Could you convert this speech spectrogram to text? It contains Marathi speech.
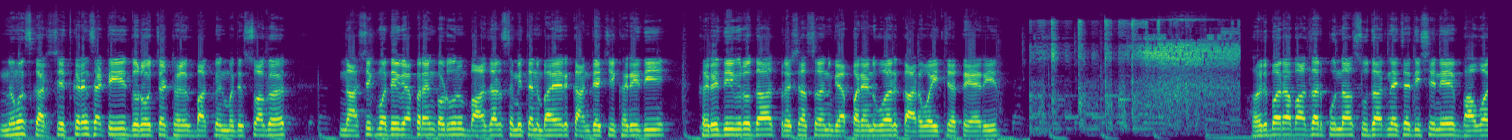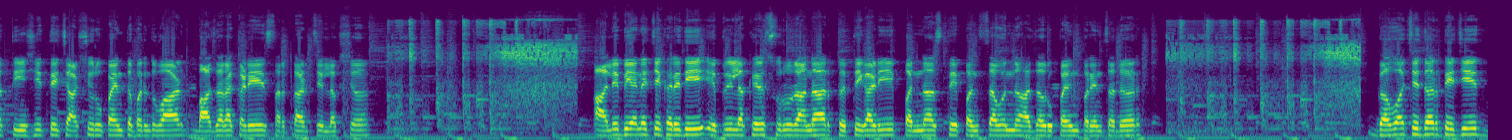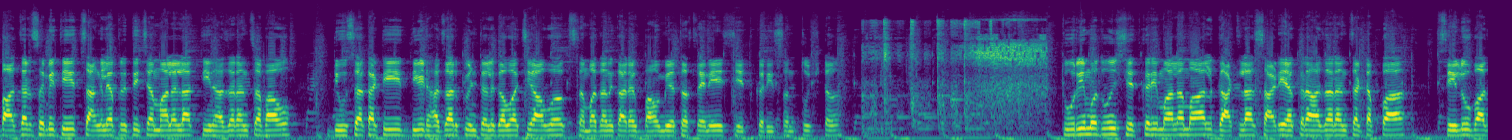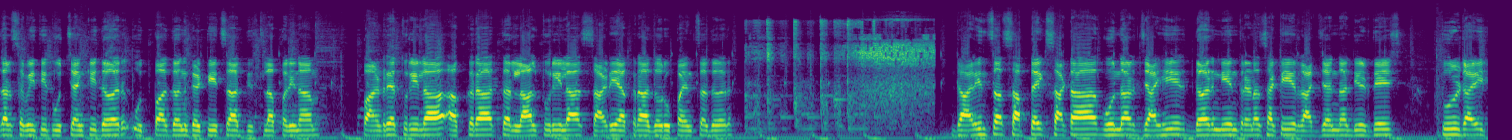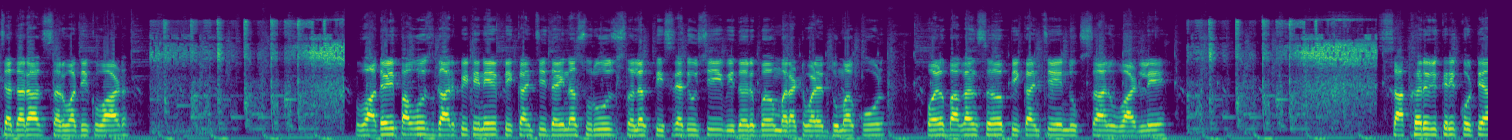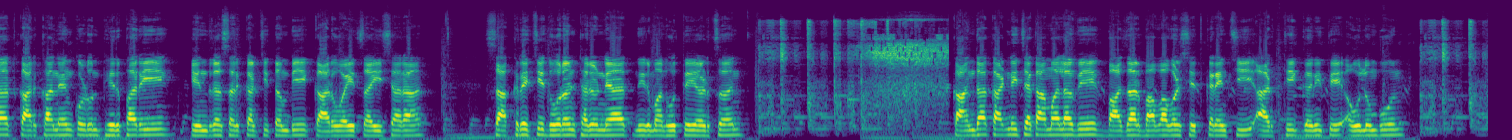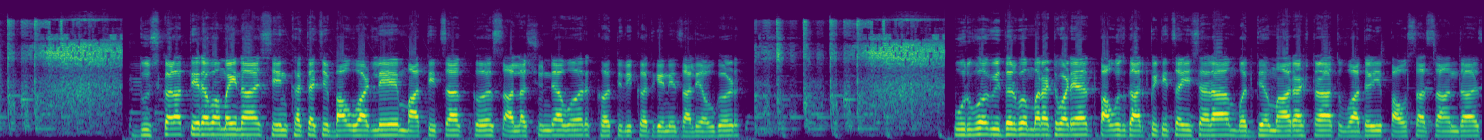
नमस्कार. शेतकऱ्यांसाठी दररोजच्या ठळक बातम्यांमध्ये स्वागत. नाशिकमध्ये व्यापाऱ्यांकडून बाजार समित्यांबाहेर कांद्याची खरेदी खरेदीविरोधात प्रशासन व्यापाऱ्यांवर कारवाईच्या तयारीत. हरभरा बाजार पुन्हा सुधारण्याच्या दिशेने भावात तीनशे ते चारशे रुपयांपर्यंत वाढ बाजाराकडे सरकारचे लक्ष. आले बियाण्याची खरेदी एप्रिल अखेर सुरू राहणार प्रति गाडी पन्नास ते पंचावन्न हजार रुपयांपर्यंतचा दर. गव्हाचे दर तेजीत बाजार समितीत चांगल्या प्रतीच्या मालाला तीन हजारांचा भाव. दिवसाकाठी दीड हजार क्विंटल गव्हाची आवक. समाधानकारक भाव मिळत असल्याने शेतकरी संतुष्ट. तुरीमधून शेतकरी मालामाल गाठला साडे अकरा हजारांचा टप्पा. सेलू बाजार समितीत उच्चांकी दर उत्पादन घटीचा दिसला परिणाम. पांढऱ्या तुरीला अकरा तर लाल तुरीला साडे अकरा हजार रुपयांचा दर. डाळींचा साप्ताहिक साठा होणार जाहीर. दर नियंत्रणासाठी राज्यांना निर्देश. तूर डाळीच्या दरात सर्वाधिक वाढ. वादळी पाऊस गारपिटीने पिकांची दैना सुरू. सलग तिसऱ्या दिवशी विदर्भ मराठवाड्यात धुमाकूळ. फळबागांसह पिकांचे नुकसान वाढले. साखर विक्री कोट्यात कारखान्यांकडून फेरफारी. केंद्र सरकारची तंबी कारवाईचा इशारा. साखरेचे धोरण ठरवण्यात निर्माण होते अडचण. कांदा काढणीच्या कामाला वेग बाजारभावावर शेतकऱ्यांची आर्थिक गणिते अवलंबून. दुष्काळात तेरावा महिना शेणखताचे भाव वाढले मातीचा कस आला शून्यावर खत विकत घेणे झाले अवघड. पूर्व विदर्भ मराठवाड्यात पाऊस गारपिटीचा इशारा मध्य महाराष्ट्रात वादळी पावसाचा अंदाज.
